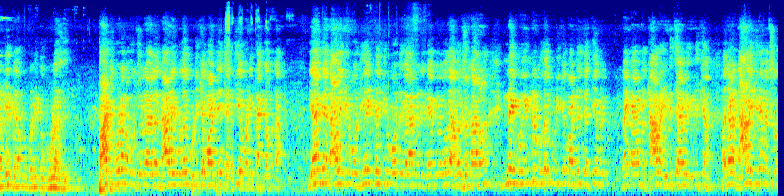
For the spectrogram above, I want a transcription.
பண்ணியிருக்காம பண்ணிருக்க கூடாது. பாட்டு கூட நமக்கு சொல்றாங்க நாளை முதல் குடிக்க மாட்டேன் சத்தியம் பண்ணி தங்கம்னா. ஏங்க நாளைக்கு போட்டியா இன்னைக்கு போட்டுக்கலாம்னு கேட்கிற போது அவர் சொன்னாலும் இன்னைக்கு இன்று முதல் குடிக்க மாட்டேன் சத்தியம் பண்ணி வேண்டாம் வேண்டாம் தாளம் இடிச்சாலும் இடிக்கும். அதனால நாளைக்குனே வச்சுக்கோ.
